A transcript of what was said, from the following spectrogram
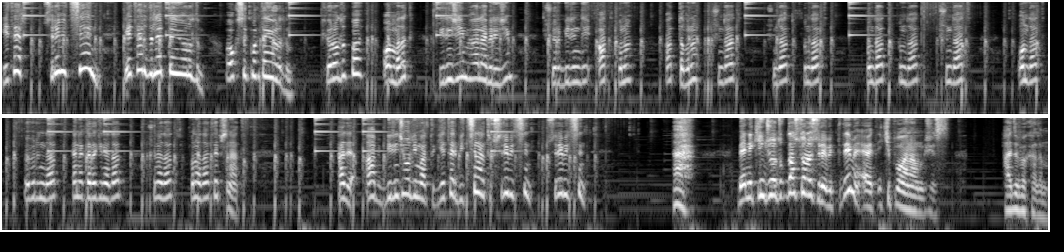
Yeter. Süre bitsin. Yeter. Dilepten yoruldum. Ok sıkmaktan yoruldum. Kör olduk mu? Olmadık. Birinciyim. Hala birinciyim. Şöyle birinci at bunu. At da bunu. Şunu da at. Şunu da at. Bunu da at. Bunu da at. Bunu da at. Şunu da at. Onu da at. Öbürünü de at. En arkadakine de at. Şuna da at. Buna da at. Hepsini at. Hadi abi birinci olayım artık. Yeter bitsin artık. Süre bitsin. Süre bitsin. Heh. Ben ikinci olduktan sonra süre bitti değil mi? Evet iki puan almışız. Hadi bakalım.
